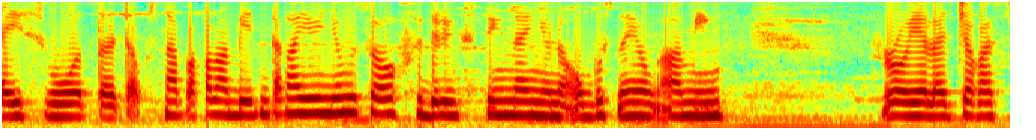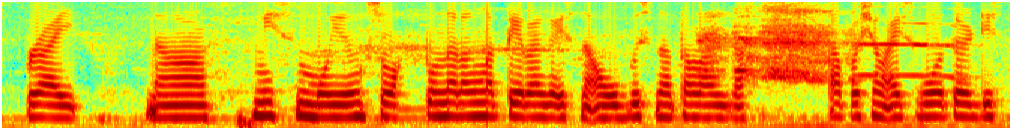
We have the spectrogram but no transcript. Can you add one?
ice water. Tapos napakamabenta ngayon yung soft drinks. Tingnan nyo, naubos na yung aming Royal at Sprite na mismo yung swakto na lang natira guys. Naubos na talaga. Tapos yung ice water dis,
